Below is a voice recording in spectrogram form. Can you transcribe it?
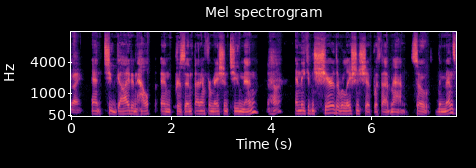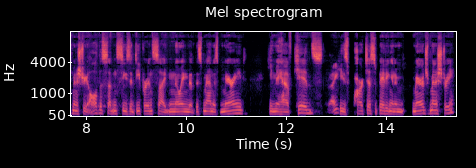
right. and to guide and help and present that information to men. Uh-huh. And they can share the relationship with that man. So the men's ministry all of a sudden sees a deeper insight in knowing that this man is married, he may have kids, right. he's participating in a marriage ministry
